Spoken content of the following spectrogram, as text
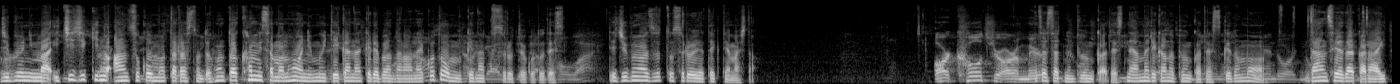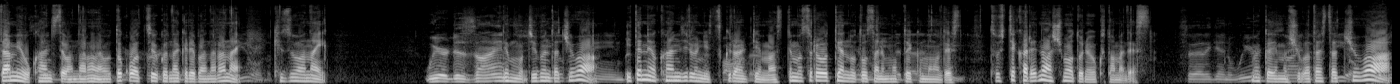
自分にま一時期の安息をもたらすので、本当は神様の方に向いていかなければならないことを向けなくするということです。で自分はずっとそれをやってきてました。私たちの文化ですね、アメリカの文化ですけども、男性だから痛みを感じてはならない、男は強くなければならない、傷はない。でも自分たちは痛みを感じるように作られています。でもそれを天のお父さんに持っていくものです。そして彼の足元に置くためです。もう一回言いましょう。私たちは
